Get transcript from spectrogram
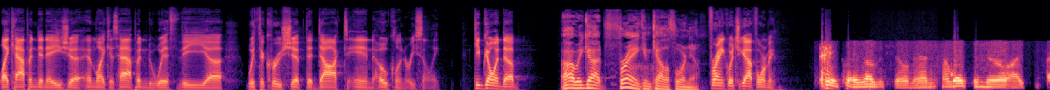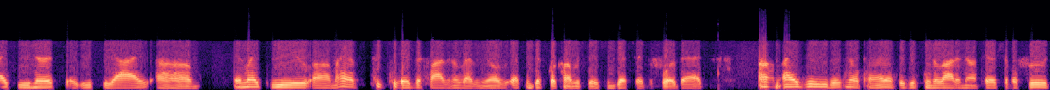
like happened in Asia and like has happened with the uh, with the cruise ship that docked in Oakland recently. Keep going, Dub. Oh, we got Frank in California. Frank, what you got for me? Hey, Clay, love the show, man. My wife's a neuro ICU nurse at UCI. Um, and like you, um, I have two kids, a five and eleven year old. We had some difficult conversations yesterday before bed. Um, I agree. There's no panic. We just need a lot of non-perishable foods.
